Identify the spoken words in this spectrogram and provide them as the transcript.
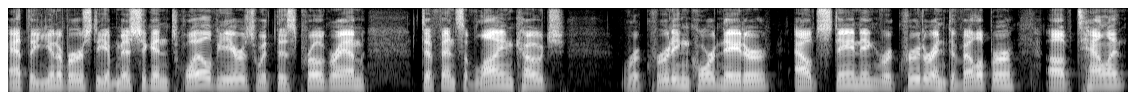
at the University of Michigan. 12 years with this program, defensive line coach, recruiting coordinator, outstanding recruiter and developer of talent.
